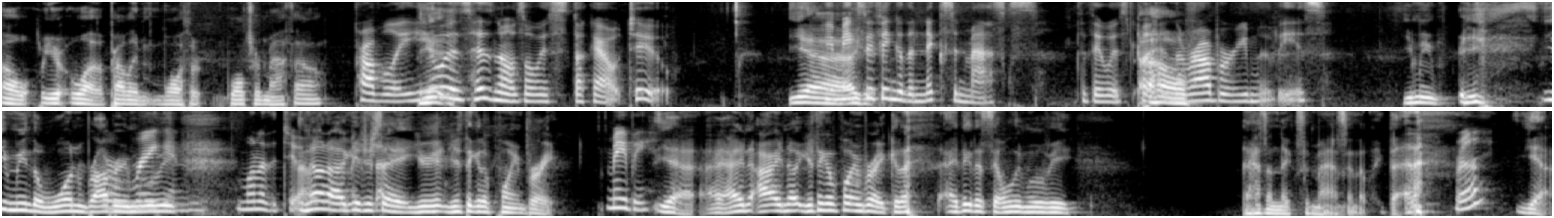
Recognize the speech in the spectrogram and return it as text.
Oh, you're what? Probably Walter Walter Matthau. Probably he Yeah. always his nose always stuck out too. Yeah, He I makes me think of the Nixon masks that they always put in Oh. the robbery movies. You mean you mean the one robbery or movie? Reagan, one of the two. No, no, I could just saying you're you're thinking of Point Break. Maybe. Yeah, I I, I know you're thinking of Point Break because I, I think that's the only movie that has a Nixon mask in it like that. Really? yeah.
